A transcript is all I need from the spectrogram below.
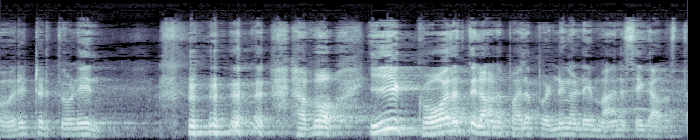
ഓരിട്ടെടുത്തോളീൻ അപ്പോൾ ഈ കോലത്തിലാണ് പല പെണ്ണുങ്ങളുടെയും മാനസികാവസ്ഥ.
